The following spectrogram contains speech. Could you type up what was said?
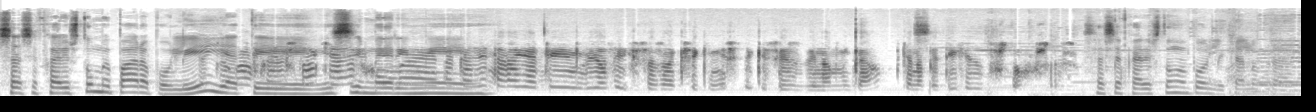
Σας ευχαριστούμε πάρα πολύ για Εγώ τη ευχαριστώ και σημερινή... εύχομαι Τα καλύτερα για τη βιβλιοθήκη σας να ξεκινήσετε και εσείς δυναμικά και να πετύχετε τους στόχους σας. Σας ευχαριστούμε πολύ. Καλό βράδυ.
